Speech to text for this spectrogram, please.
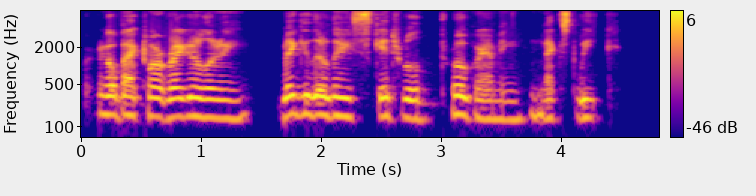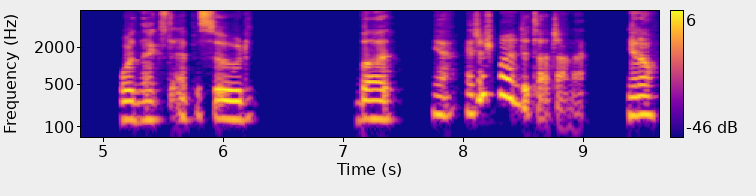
We're gonna go back to our regularly regularly scheduled programming next week or the next episode. But yeah, I just wanted to touch on that. You know,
